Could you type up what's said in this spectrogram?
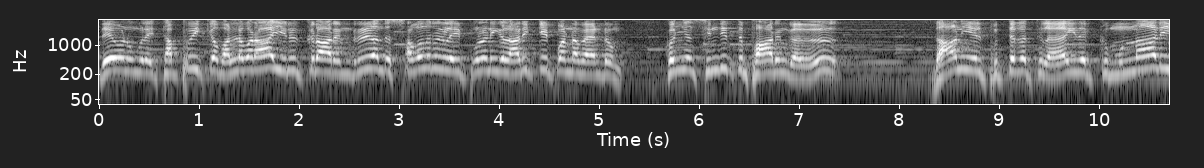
தேவன் உங்களை தப்புவிக்க வல்லவராய் இருக்கிறார் என்று அந்த சகோதரர்களை போல நீங்கள் அறிக்கை பண்ண வேண்டும். கொஞ்சம் சிந்தித்து பாருங்கள். தானியல் புத்தகத்தில் இதற்கு முன்னாடி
